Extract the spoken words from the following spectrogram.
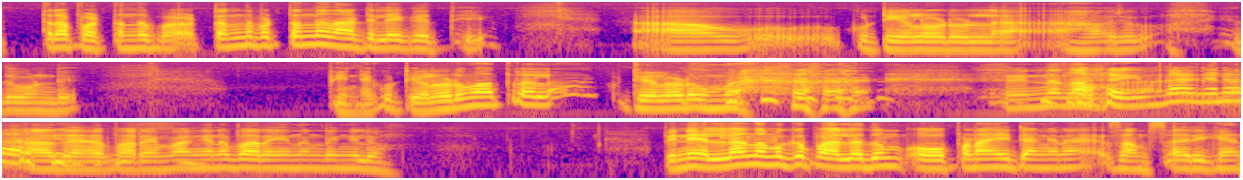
എത്ര പെട്ടെന്ന് പെട്ടെന്ന് പെട്ടെന്ന് നാട്ടിലേക്ക് എത്തി. ആ കുട്ടികളോടുള്ള ആ ഒരു ഇതുകൊണ്ട്. പിന്നെ കുട്ടികളോട് മാത്രമല്ല കുട്ടികളോട് ഉമ്മ പിന്നെ അതെ പറയുമ്പോൾ അങ്ങനെ പറയുന്നുണ്ടെങ്കിലും. പിന്നെ എല്ലാം നമുക്ക് പലതും ഓപ്പണായിട്ട് അങ്ങനെ സംസാരിക്കാൻ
